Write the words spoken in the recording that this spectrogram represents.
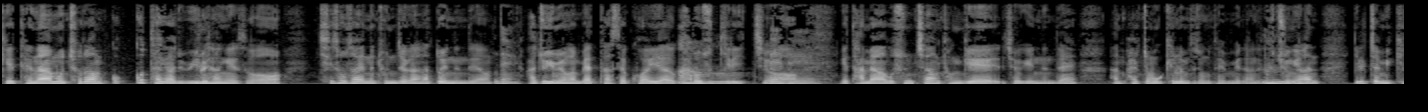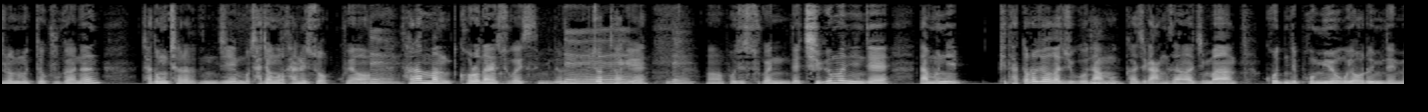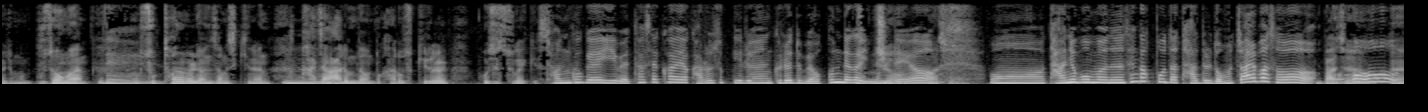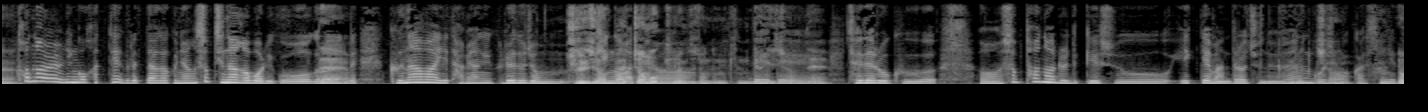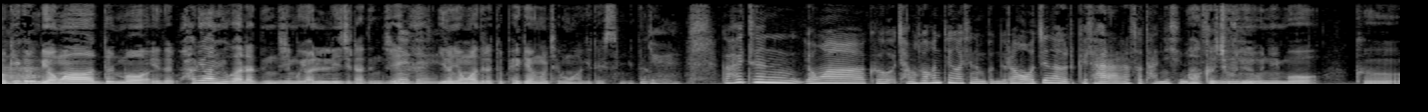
이렇게 대나무처럼 꼿꼿하게 아주 위를 향해서 치솟아 있는 존재가 하나 또 있는데요. 네. 아주 유명한 메타세쿼이아 가로수길이 아, 있죠. 네네. 이게 담양하고 순창 경계 지역에 있는데 한 8.5km 정도 됩니다. 근데 그 중에 음. 한 1.2km 구간은 자동차라든지 뭐 자전거 다닐 수 없고요. 네. 사람만 걸어 다닐 수가 있습니다. 네. 후젓하게 네. 어, 보실 수가 있는데 지금은 이제 나뭇잎 다 떨어져가지고 음. 나뭇가지가 앙상하지만 곧 이제 봄이 오고 여름이 되면 정말 무성한 네. 숲 터널을 연상시키는 음. 가장 아름다운 또 가로수길을 보실 수가 있겠습니다. 전국에 이 메타세카이아 가로수길은 그래도 몇 군데가 있죠. 있는데요. 맞아요. 어, 다녀보면은 생각보다 다들 너무 짧아서 맞아요. 어, 어, 네. 터널인 것 같아 그랬다가 그냥 쑥 지나가 버리고 그러는데 네. 그나마 이 담양이 그래도 좀 길죠. 긴 것 같아요. 8.5km 정도면 긴 네네. 편이죠. 네. 제대로 그 어, 숲 터널을 느낄 수 있게 만들어주는 그렇죠. 곳인 것 같습니다. 여기 그리고 영화들 뭐 화려한 휴가라든지 뭐 열리지라든지 네네. 이런 영화들의 또 배경을 제공하기도 했습니다. 네. 그러니까 하여튼 영화 그 장소 헌팅하시는 분들은 어찌나 그렇게 잘 알아서 다니시는지. 아 그렇죠. 흔히 뭐그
